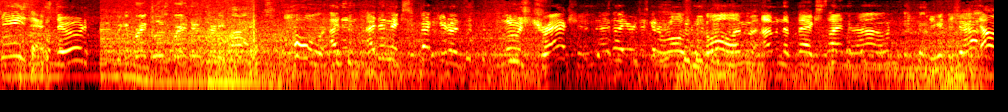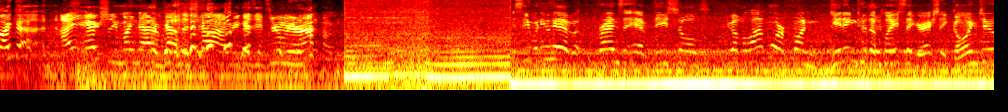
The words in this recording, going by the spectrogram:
Jesus, dude! We can break loose brand new 35s. I didn't I didn't expect you to lose traction. I thought you were just gonna roll some coal. I'm I'm in the back sliding around. You get the shot? No, I got I actually might not have gotten the shot because you threw me around. You see, when you have friends that have diesels, you have a lot more fun getting to the place that you're actually going to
